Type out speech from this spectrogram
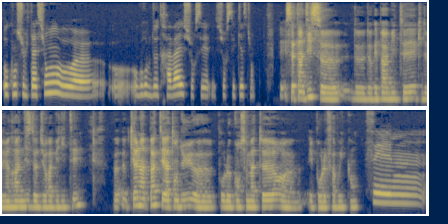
aux consultations, euh, au, au, groupe de travail sur ces, sur ces questions. Et cet indice de, de réparabilité qui deviendra indice de durabilité, quel impact est attendu pour le consommateur et pour le fabricant? C'est hum,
